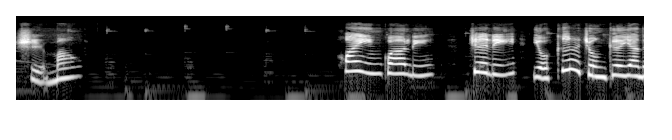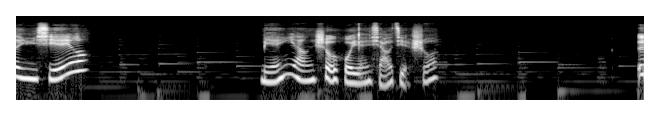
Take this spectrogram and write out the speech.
是猫。欢迎光临。这里有各种各样的雨鞋哟。绵羊售货员小姐说：“呃，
